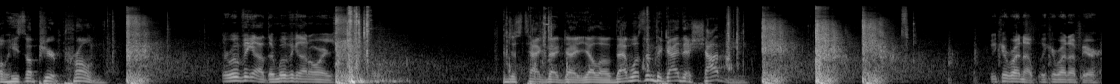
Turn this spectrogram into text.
Oh, he's up here prone. They're moving out. They're moving out orange. I just tagged that guy yellow. That wasn't the guy that shot me. We can run up. We can run up here.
